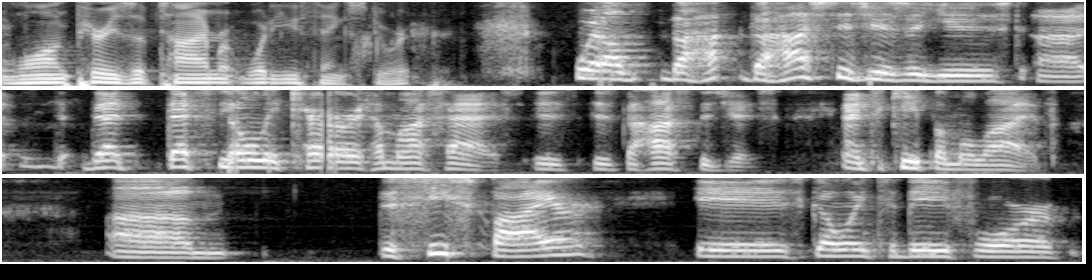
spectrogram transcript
long periods of time? What do you think, Stuart? Well, the the hostages are used. Uh, that that's the only carrot Hamas has is is the hostages, and to keep them alive. Um, the ceasefire is going to be for,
